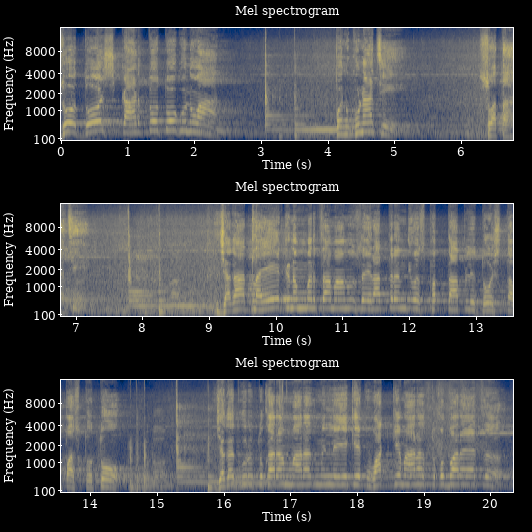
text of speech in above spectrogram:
जो दोष काढतो तो गुणवान. पण कुणाचे? स्वतःचे. जगातला एक नंबरचा माणूस आहे रात्रंदिवस फक्त आपले दोष तपासतो तो. जगद्गुरु तुकाराम महाराज म्हणले एक एक वाक्य महाराज तुकोबारायाचं.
